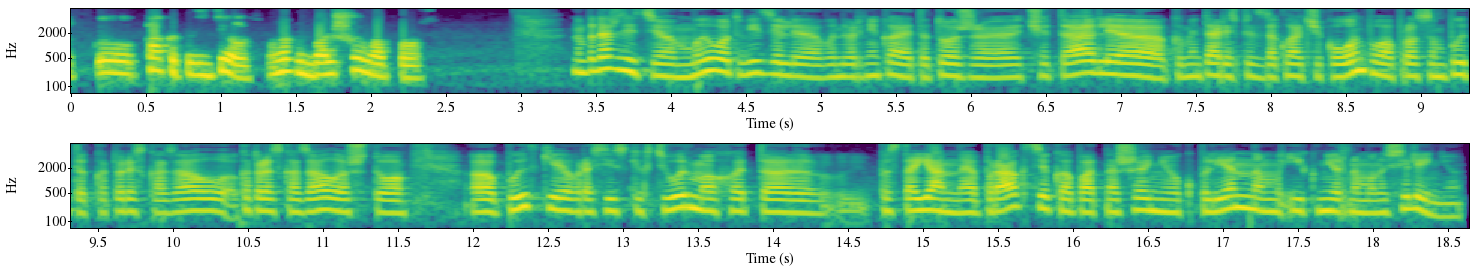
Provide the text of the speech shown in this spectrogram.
э, как это сделать? Вот это большой вопрос. Ну, подождите, мы вот видели, вы наверняка это тоже читали, комментарий спецдокладчика ООН по вопросам пыток, который сказал, которая сказала, что э, пытки в российских тюрьмах – это постоянная практика по отношению к пленным и к мирному населению.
